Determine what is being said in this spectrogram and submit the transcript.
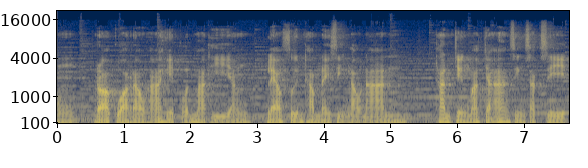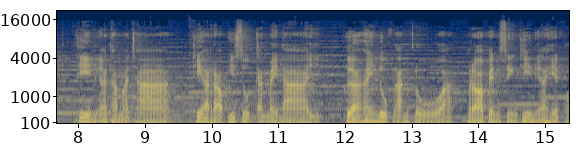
งๆ เพราะกลัวเราหาเหตุผลมาเถียง แล้วฝืนทำในสิ่งเหล่านั้น ท่านจึงมักจะอ้างสิ่งศักดิ์สิทธิ์ที่เหนือธรรมชาติ ที่เราพิสูจน์กันไม่ได้ เพื่อให้ลูกหลานกลัว เพราะเป็นสิ่งที่เหนือเหตุผ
